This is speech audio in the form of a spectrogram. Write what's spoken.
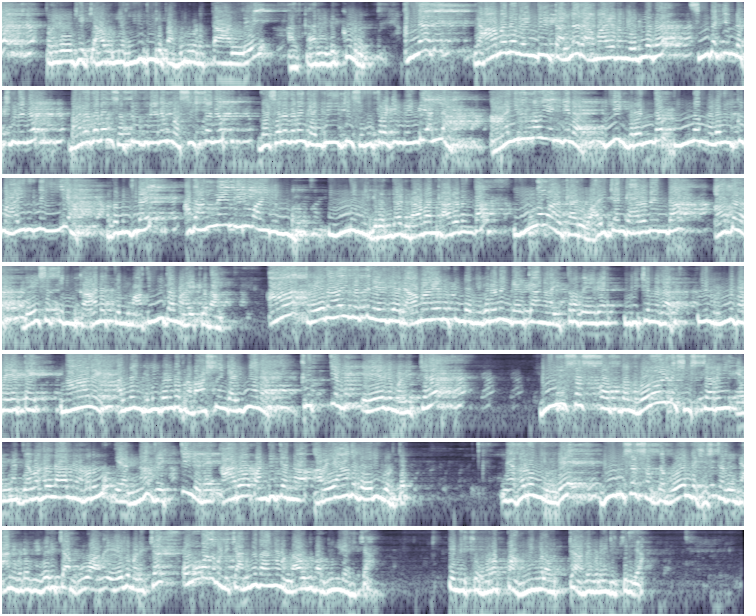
പ്രയോഗിക്കാവുന്ന രീതിയിൽ പറഞ്ഞു കൊടുത്താലേ ആൾക്കാരെടുക്കുള്ളൂ അല്ലാതെ രാമന് വേണ്ടിയിട്ടല്ല രാമായണം എഴുതിയത്. സീതയ്ക്കും ലക്ഷ്മണനും ഭരതനും ശത്രുഘ്നനും വസിഷ്ഠനും ദശരഥനും കൈകേയിക്കും സുമിത്രയ്ക്കും വേണ്ടിയല്ല. ആയിരുന്നു എങ്കിൽ ഈ ഗ്രന്ഥം ഇന്നും നിലനിൽക്കുമായിരുന്നില്ല. അത് മനസ്സിലായി? അത് അന്നേ തീരുമായിരുന്നു. ഇന്നും ഈ ഗ്രന്ഥം ഉണ്ടാവാൻ കാരണം എന്താ? ഇന്നും ആൾക്കാർ വായിക്കാൻ കാരണം എന്താ? അത് ദേശത്തിനും കാലത്തിനും അതീതമായിട്ടുള്ളതാണ്. ആ ത്രേതായുഗത്തിൽ എഴുതിയ രാമായണത്തിന്റെ വിവരണം കേൾക്കാനാണ് ഇത്ര പേര് ഇരിക്കുന്നത്. ഞാൻ ഒന്ന് പറയട്ടെ. നാളെ അല്ലെങ്കിൽ ഇവരുടെ പ്രഭാഷണം കഴിഞ്ഞാൽ കൃത്യം ഏഴ് മണിക്ക് glimpses of the world history എന്ന ജവഹർലാൽ നെഹ്റു എന്ന വ്യക്തിയുടെ ആരോ പണ്ഡിറ്റ് എന്ന അറിയാതെ പേരും കൊടുത്തു. നെഹ്റുവിന്റെ glimpses of the world history ഞാൻ ഇവിടെ വിവരിക്കാൻ പോവാണ്. ഏഴ് മണിക്ക് ഒമ്പത് മണിക്ക് അന്നദാനം ഉണ്ടാവുമെന്ന് പറഞ്ഞു വിചാരിക്കാം എനിക്ക് ഉറപ്പാണ്. നിങ്ങൾ ഒറ്റ ആൾ ഇവിടെ ഇരിക്കില്ല.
